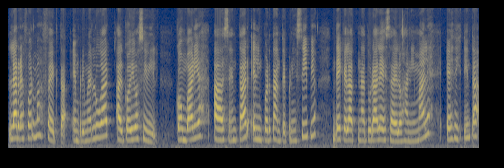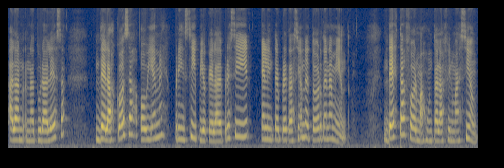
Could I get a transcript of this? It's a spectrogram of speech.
La reforma afecta, en primer lugar, al Código Civil, con varias a asentar el importante principio de que la naturaleza de los animales es distinta a la naturaleza de las cosas o bienes, principio que la de presidir en la interpretación de todo ordenamiento. De esta forma, junto a la afirmación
